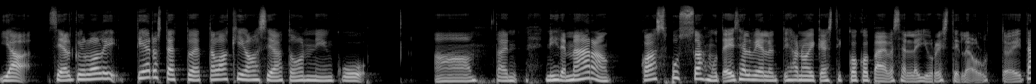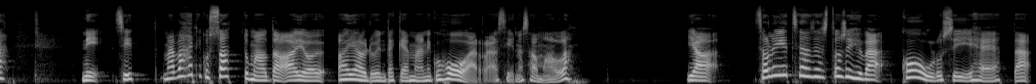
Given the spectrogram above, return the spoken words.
Ja siellä kyllä oli tiedostettu, että lakiasiat on, niin kuin, uh, tai niiden määrä on kasvussa, mutta ei siellä vielä nyt ihan oikeasti kokopäiväiselle juristille ollut töitä. Niin sitten mä vähän niin kuin sattumalta ajo, ajauduin tekemään niin kuin HR siinä samalla. Ja se oli itse asiassa tosi hyvä koulu siihen, että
